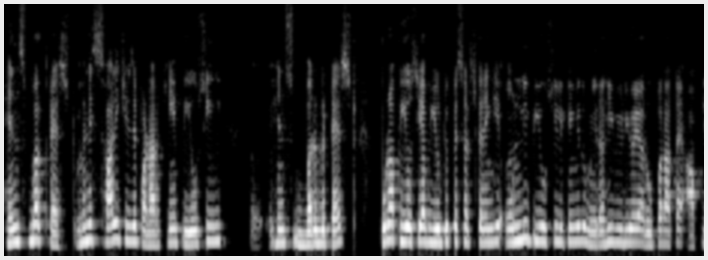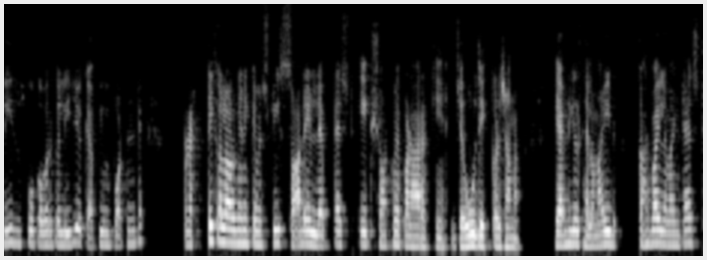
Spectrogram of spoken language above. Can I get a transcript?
Hinsberg test मैंने सारी चीज़ें पढ़ा रखी हैं पीओसी हिंसबर्ग टेस्ट पूरा पीओसी आप यूट्यूब पे सर्च करेंगे ओनली पीओसी लिखेंगे तो मेरा ही वीडियो यार, ऊपर आता है, आप प्लीज़ उसको कवर कर लीजिए, काफ़ी इंपॉर्टेंट है। प्रैक्टिकल ऑर्गेनिक केमिस्ट्री सारे लैब टेस्ट एक शॉट में पढ़ा रखे हैं, ज़रूर देख कर जाना। Gabriel phthalimide carbylamine test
